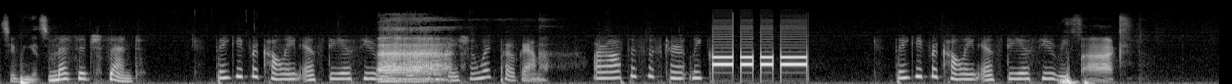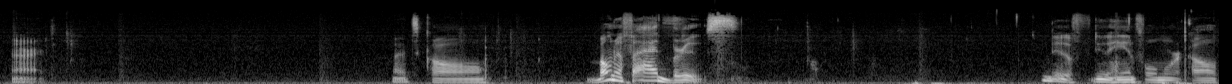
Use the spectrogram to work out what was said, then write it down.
See if we can get some. Message sent. Thank you for calling SDSU Research Ah. Foundation WIC program. Our office is currently. Thank you for calling SDSU Research. Fuck. All right. Let's call Bonafide Bruce. Do a, do a handful more calls,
